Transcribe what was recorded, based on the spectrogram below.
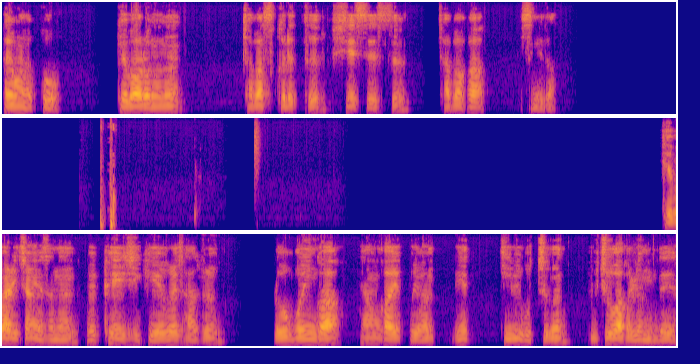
사용하였고 개발 언어는 자바스크립트, CSS, 자바가 있습니다. 개발 입장에서는 웹페이지 기획을 4주, 로그인과 회원가입 구현 및 DB 구축은 6주가 걸렸는데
